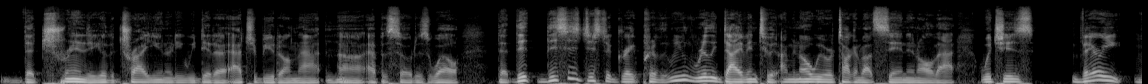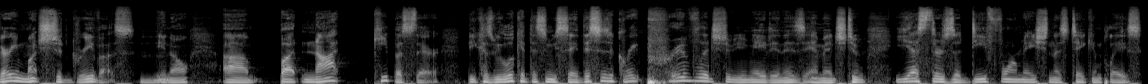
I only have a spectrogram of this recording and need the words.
the trinity or the triunity we did an attribute on that uh, episode as well that thi- this is just a great privilege. We really dive into it. I mean oh we were talking about sin and all that which is very very much should grieve us you know? Um, but not keep us there because we look at this and we say this is a great privilege to be made in his image to yes there's a deformation that's taken place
